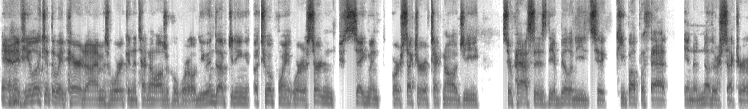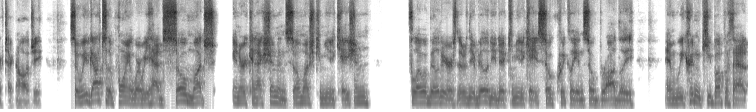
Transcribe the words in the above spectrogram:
And Mhm. if you look at the way paradigms work in the technological world, you end up getting to a point where a certain segment or sector of technology surpasses the ability to keep up with that in another sector of technology. So we've got to the point where we had so much interconnection and so much communication flow ability or the ability to communicate so quickly and so broadly and we couldn't keep up with that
